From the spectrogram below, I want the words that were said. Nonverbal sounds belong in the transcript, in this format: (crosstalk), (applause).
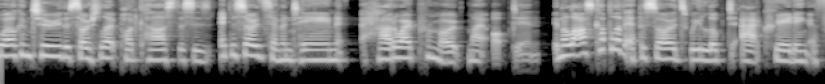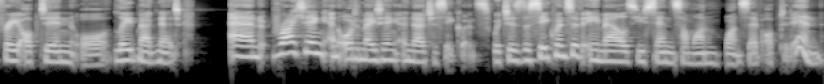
Welcome to the Socialette podcast. This is episode 17 How do I promote my opt in? In the last couple of episodes, we looked at creating a free opt in or lead magnet and writing and automating a nurture sequence, which is the sequence of emails you send someone once they've opted in.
